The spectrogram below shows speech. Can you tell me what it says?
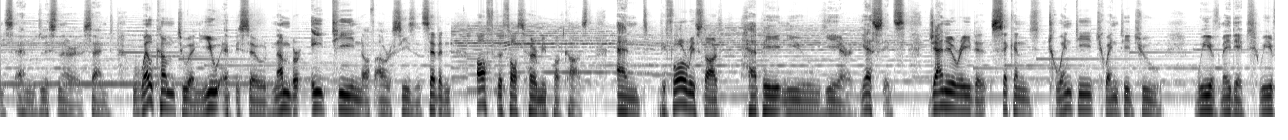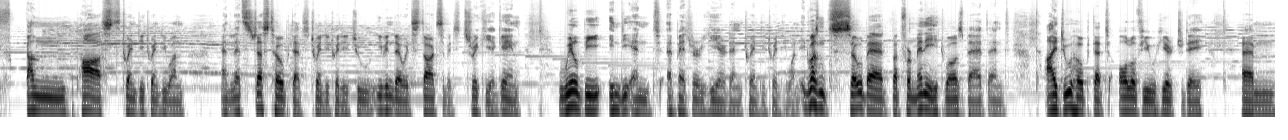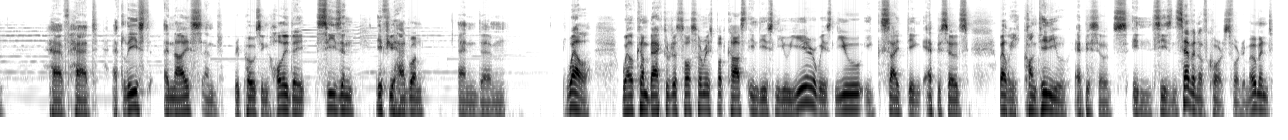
Friends and listeners, and welcome to a new episode, number 18 of our season 7 of the Thoth Hermes podcast. And before we start, Happy New Year. Yes, it's January the 2nd, 2022. We've made it. We've gone past 2021. And let's just hope that 2022, even though it starts a bit tricky again, will be in the end a better year than 2021. It wasn't so bad, but for many it was bad. And I do hope that all of you here today um, have had at least a nice and reposing holiday season if you had one. And um, well, welcome back to the Thoth Hermes podcast in this new year with new exciting episodes well, we continue episodes in season seven, of course, for the moment.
